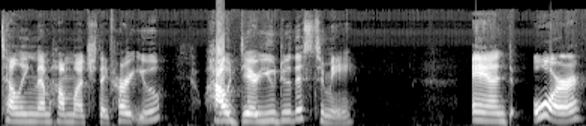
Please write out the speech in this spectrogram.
telling them how much they've hurt you. How dare you do this to me? And, or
